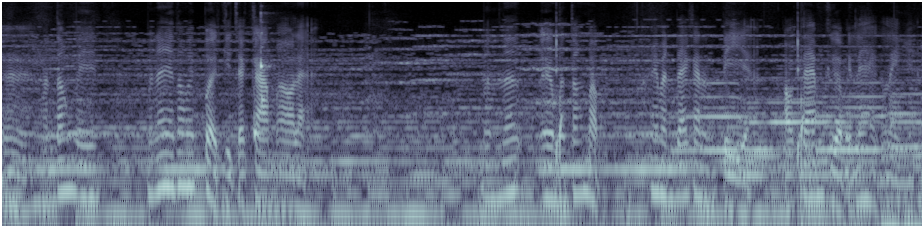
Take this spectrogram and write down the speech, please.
เออ มันต้องไปมันน่าจะต้องไปเปิดกิจกรรมเอาแหละ มันน่าเออ มันต้องแบบให้มันได้การันตีอะ เอาแต้มเกลือไปแลกอะไรเงี้ย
